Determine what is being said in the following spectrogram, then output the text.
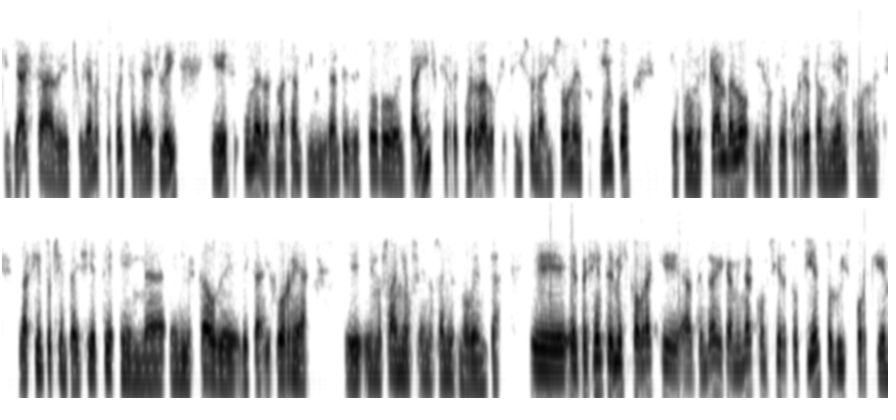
que ya está, de hecho, ya no es propuesta, ya es ley, que es una de las más antimigrantes de todo el país, que recuerda a lo que se hizo en Arizona en su tiempo, que fue un escándalo, y lo que ocurrió también con la 187 en, en el estado de, California en los años en los años 90. Eh, el presidente de México habrá que ah, tendrá que caminar con cierto tiento, Luis, porque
